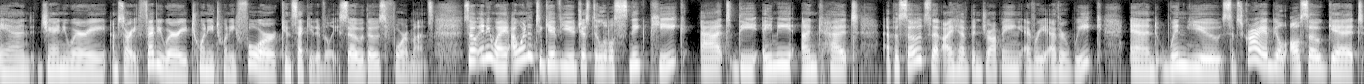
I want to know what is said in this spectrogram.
and January, I'm sorry, February 2024 consecutively. So those four months. So anyway, I wanted to give you just a little sneak peek at the Amy Uncut episodes that I have been dropping every other week. And when you subscribe, you'll also get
